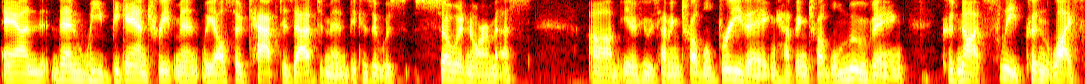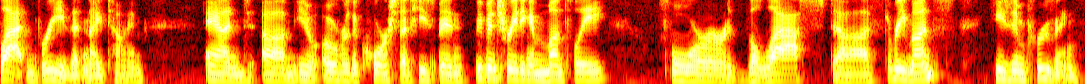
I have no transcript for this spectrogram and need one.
And then we began treatment. We also tapped his abdomen because it was so enormous. Um, you know, he was having trouble breathing, having trouble moving, could not sleep, couldn't lie flat and breathe at nighttime. And um, you know, over the course of he's been we've been treating him monthly for the last uh, three months. He's improving,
